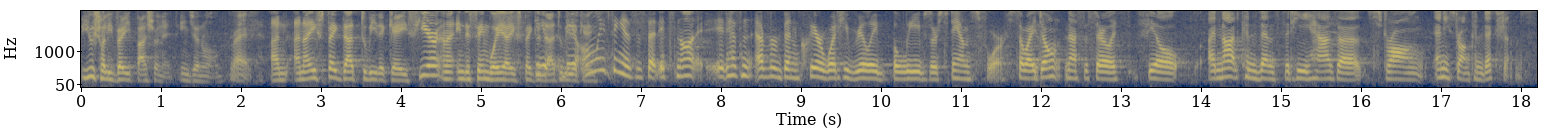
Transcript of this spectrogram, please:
usually very passionate in general. Right. And, and I expect that to be the case here, and in the same way I expected The, that to be the the case. The only thing is, is that it's not, it hasn't ever been clear what he really believes or stands for. So I don't necessarily feel I'm not convinced that he has a strong, any strong convictions,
